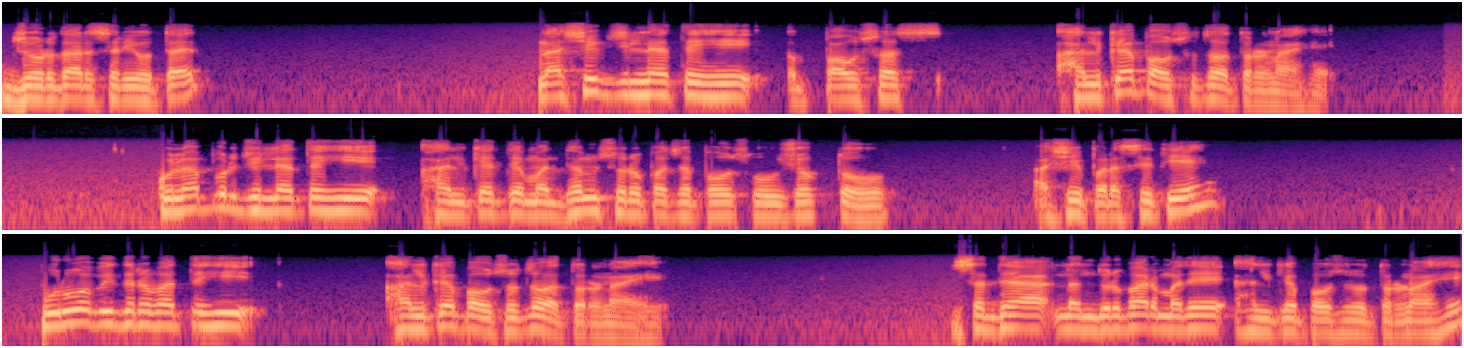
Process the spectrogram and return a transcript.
जोरदार सरी होत आहेत नाशिक जिल्ह्यातही पावसास हलक्या पावसाचं वातावरण आहे. कोल्हापूर जिल्ह्यातही हलक्या ते मध्यम स्वरूपाचा पाऊस होऊ शकतो अशी परिस्थिती आहे. पूर्व विदर्भातही हलक्या पावसाचं वातावरण आहे. सध्या नंदुरबारमध्ये हलक्या पावसाचं वातावरण आहे.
